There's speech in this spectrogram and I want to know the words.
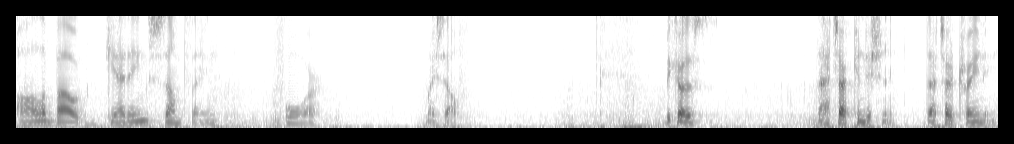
all about getting something for myself. Because that's our conditioning. That's our training.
